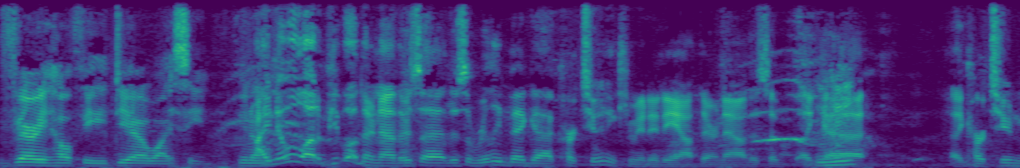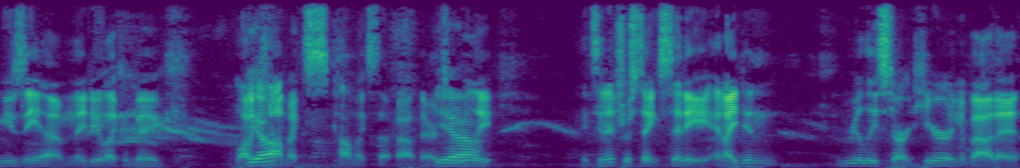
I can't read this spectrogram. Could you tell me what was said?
very healthy DIY scene. You know, I know a lot of people out there now. There's a there's a really big uh, cartooning community out there now. There's a like Mhm. a, a cartoon museum. They do like a big a lot Yeah. of comics comic stuff out there. It's Yeah. really it's an interesting city, and I didn't really start hearing about it.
